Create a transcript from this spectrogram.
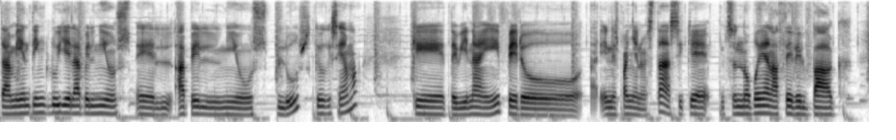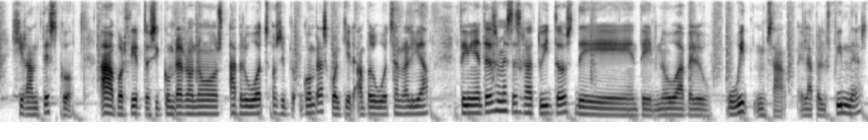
También te incluye el Apple News. El Apple News Plus, creo que se llama que te viene ahí, pero en España no está, así que no podían hacer el pack gigantesco. Ah, por cierto, si compras los nuevos Apple Watch o si compras cualquier Apple Watch en realidad, te vienen tres meses gratuitos de, del nuevo Apple, o sea, el Apple Fitness,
